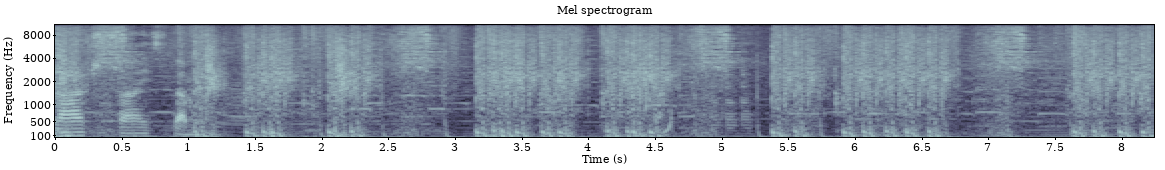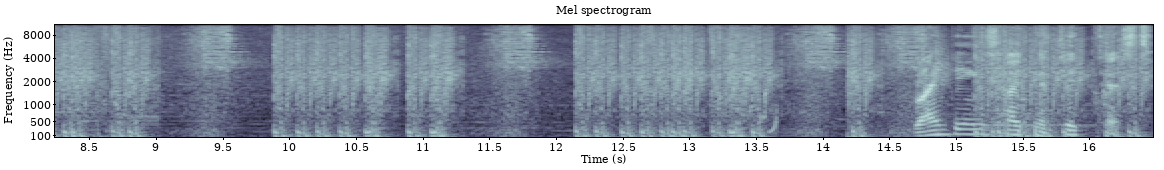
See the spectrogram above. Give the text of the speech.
large size dummy. Grinding Sky Petite Test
